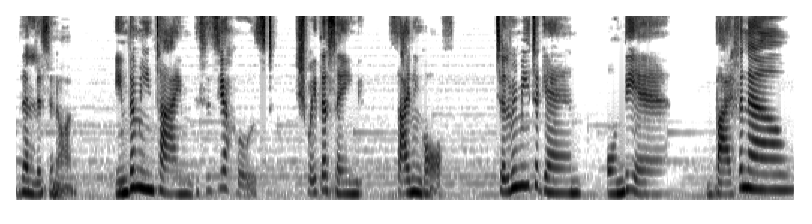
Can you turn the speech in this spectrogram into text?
then listen on. In the meantime, this is your host, Shweta Singh, signing off. Till we meet again on the air. Bye for now.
